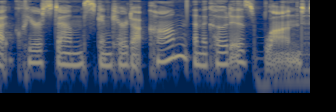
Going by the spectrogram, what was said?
at clearstemskincare.com, and the code is BLONDE.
